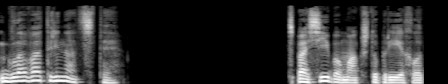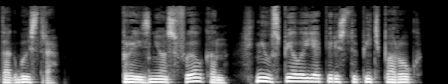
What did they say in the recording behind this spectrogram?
Глава 13. «Спасибо, Мак, что приехала так быстро», — произнес Фелкон, не успела я переступить порог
